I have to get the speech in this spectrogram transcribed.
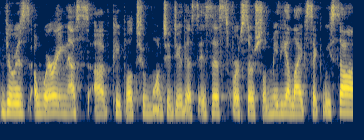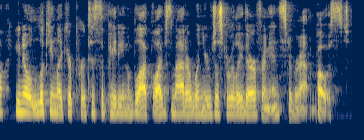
There is a wariness of people to want to do this. Is this for social media likes? Like we saw, you know, looking like you're participating in Black Lives Matter when you're just really there for an Instagram post.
